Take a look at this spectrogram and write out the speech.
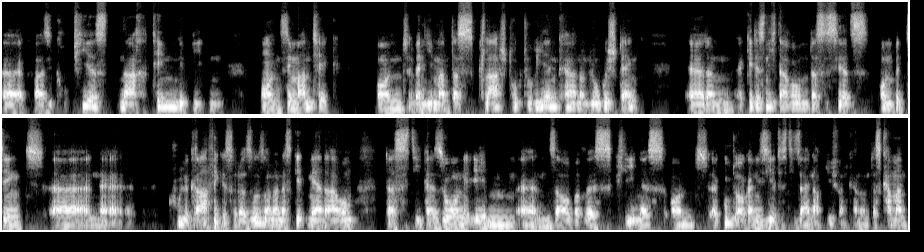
äh, quasi gruppierst nach Themengebieten und Semantik. Und wenn jemand das klar strukturieren kann und logisch denkt, äh, dann geht es nicht darum, dass es jetzt unbedingt äh, eine coole Grafik ist oder so, sondern es geht mehr darum, dass die Person eben äh, ein sauberes, cleanes und äh, gut organisiertes Design abliefern kann. Und das kann man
